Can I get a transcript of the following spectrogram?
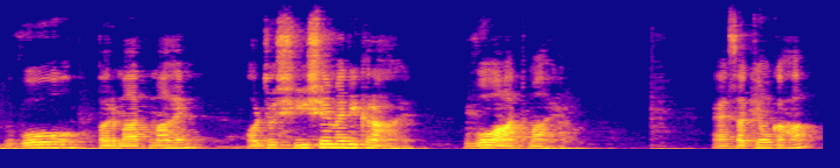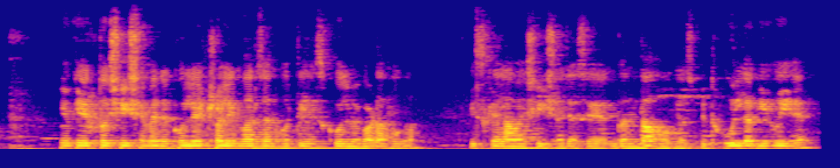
वो परमात्मा है और जो शीशे में दिख रहा है वो आत्मा है। ऐसा क्यों कहा? क्योंकि एक तो शीशे में देखो लेटरल इन्वर्जन होती है स्कूल में पढ़ा होगा। इसके अलावा शीशा जैसे गंदा हो गया उस पर धूल लगी हुई है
